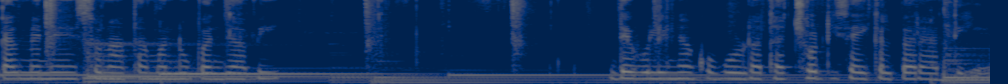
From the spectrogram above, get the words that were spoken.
कल मैंने सुना था मन्नू पंजाबी। देवोलीना को बोल रहा था, छोटी साइकिल पर आती है।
